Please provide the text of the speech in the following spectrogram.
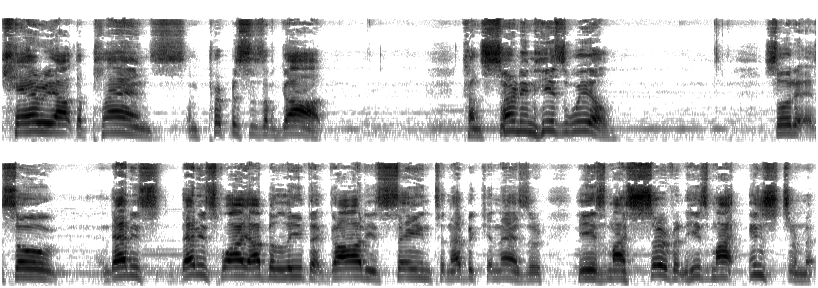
carry out the plans and purposes of God concerning His will. So, that, so that is that is why I believe that God is saying to Nebuchadnezzar, He is my servant, He's my instrument,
